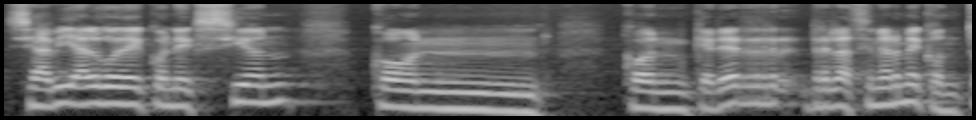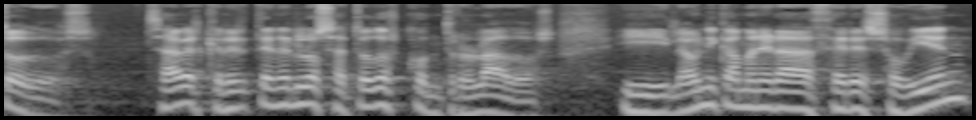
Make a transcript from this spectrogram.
si había algo de conexión con, con querer relacionarme con todos. ¿Sabes? Querer tenerlos a todos controlados. Y la única manera de hacer eso bien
